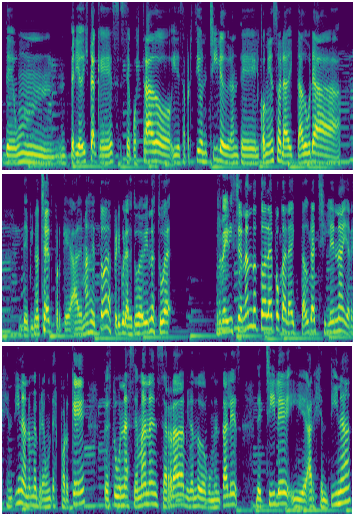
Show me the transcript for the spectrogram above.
de un periodista que es secuestrado y desaparecido en Chile durante el comienzo de la dictadura de Pinochet, porque además de todas las películas que estuve viendo, estuve revisionando toda la época de la dictadura chilena y argentina, no me preguntes por qué, pero estuve una semana encerrada mirando documentales de Chile y Argentina.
